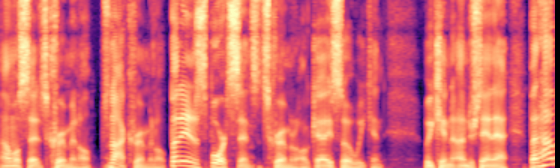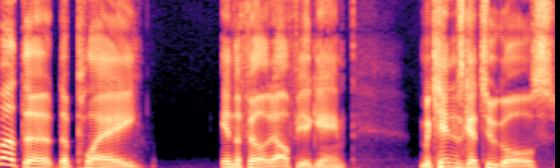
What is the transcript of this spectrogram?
I almost said it's criminal. It's not criminal, but in a sports sense, it's criminal. Okay, so we can we can understand that. But how about the the play in the Philadelphia game? MacKinnon's got two goals,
